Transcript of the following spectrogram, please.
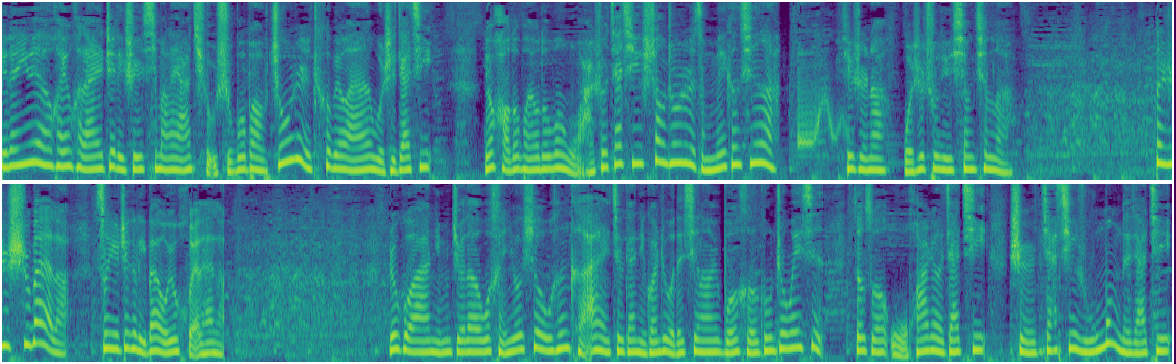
一段音乐，欢迎回来，这里是喜马拉雅糗事播报周日特别晚，我是佳期。有好多朋友都问我啊，说佳期上周日怎么没更新啊？其实呢，我是出去相亲了，但是失败了，所以这个礼拜我又回来了。如果啊，你们觉得我很优秀，我很可爱，就赶紧关注我的新浪微博和公众微信，搜索“五花肉佳期”，是佳期如梦的佳期。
